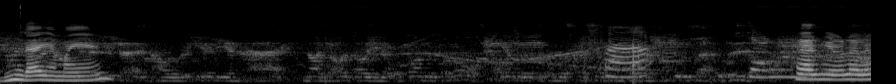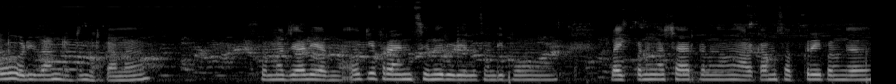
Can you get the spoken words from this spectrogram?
இந்த என் மயன் பாருங்க எவ்வளோ அளவு ஓடி விளாண்டுட்டு இருந்திருக்கானு செம்ம ஜாலியாக இருந்தேன் ஓகே ஃப்ரெண்ட்ஸ் இன்னொரு வீடியோவில் சந்திப்போம். லைக் பண்ணுங்கள் ஷேர் பண்ணுங்கள் மறக்காமல் சப்ஸ்கிரைப் பண்ணுங்கள்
